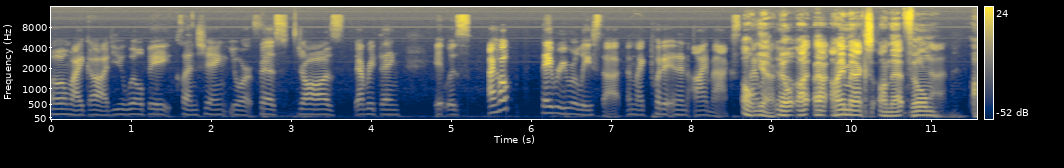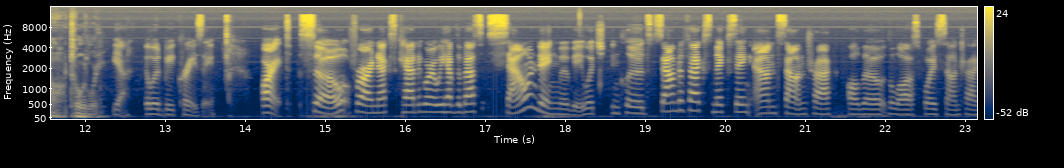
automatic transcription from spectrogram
oh my God, you will be clenching your fists, jaws, everything. It was. I hope they re-release that and like put it in an IMAX. Oh I yeah, no, I, I, IMAX on that film. that. Oh, totally. Yeah, it would be crazy. All right, so for our next category, we have the best sounding movie, which includes sound effects, mixing, and soundtrack. Although the Lost Boys soundtrack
